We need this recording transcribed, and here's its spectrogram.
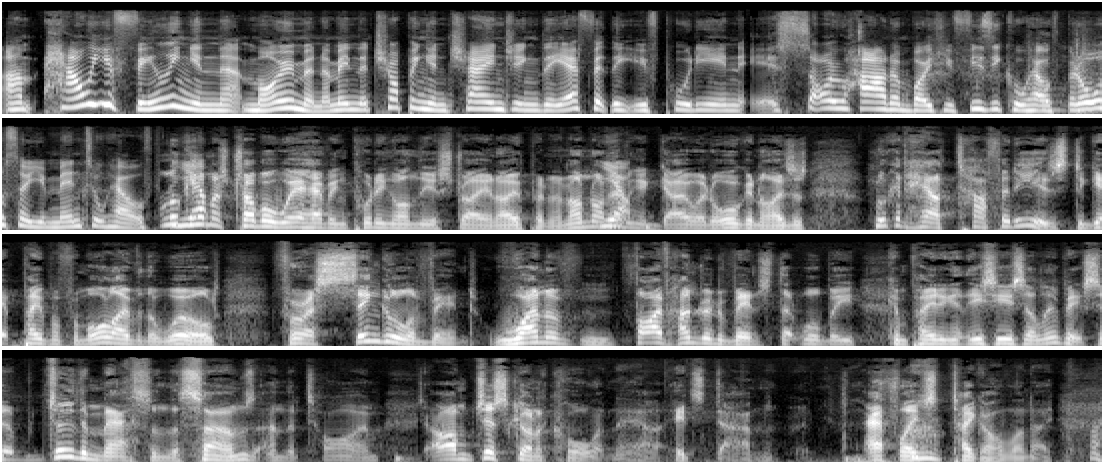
Um, how are you feeling in that moment? I mean, the chopping and changing, the effort that you've put in is so hard on both your physical health, but also your mental health. Look how much trouble we're having putting on the Australian Open, and I'm not Yep. having a go at organisers. Look at how tough it is to get people from all over the world for a single event, one of 500 events that will be competing at this year's Olympics. So do the maths and the sums and the time. I'm just going to call it now. It's done. Athletes, take a holiday.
